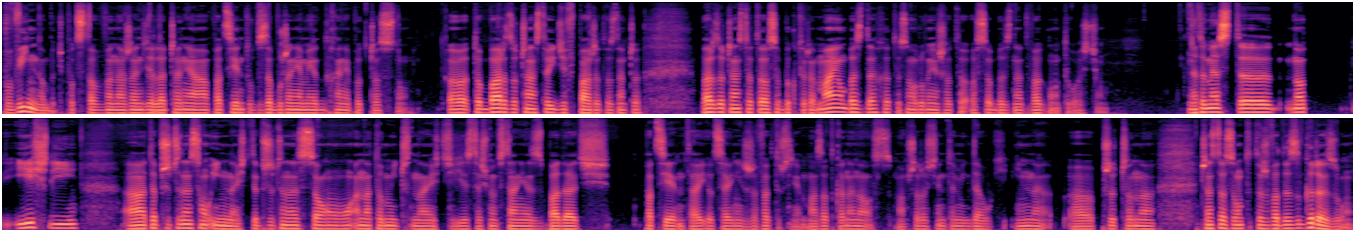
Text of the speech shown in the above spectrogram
powinno być podstawowe narzędzie leczenia pacjentów z zaburzeniami oddychania podczas snu. To bardzo często idzie w parze, to znaczy bardzo często te osoby, które mają bezdechy, to są również osoby z nadwagą otyłością. Natomiast e, no, jeśli te przyczyny są inne, jeśli te przyczyny są anatomiczne, jeśli jesteśmy w stanie zbadać pacjenta i ocenić, że faktycznie ma zatkany nos, ma przerośnięte migdałki, inne a, przyczyny. Często są to też wady zgryzu,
